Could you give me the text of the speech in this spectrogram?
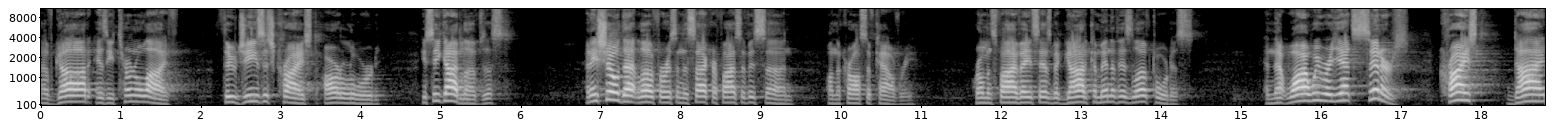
of God is eternal life through Jesus Christ our Lord. You see, God loves us. And He showed that love for us in the sacrifice of His Son on the cross of Calvary. Romans 5 8 says, But God commendeth His love toward us, and that while we were yet sinners, Christ died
